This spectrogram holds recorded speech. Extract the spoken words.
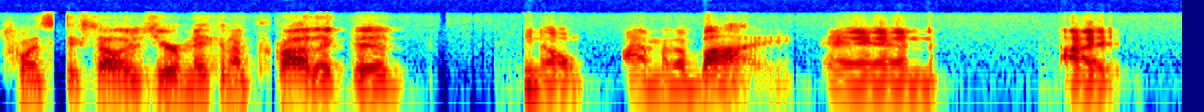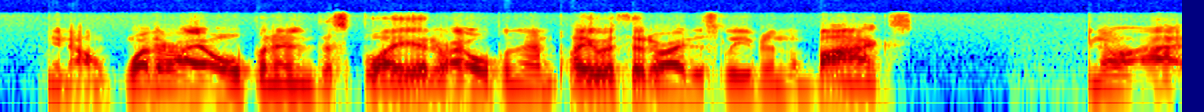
twenty six dollars, you're making a product that, you know, I'm gonna buy, and I, you know, whether I open it and display it, or I open it and play with it, or I just leave it in the box, you know, I.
